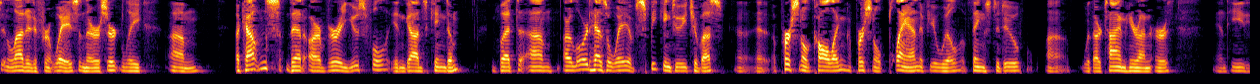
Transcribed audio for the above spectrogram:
in a lot of different ways, and there are certainly um, accountants that are very useful in God's kingdom. But um, our Lord has a way of speaking to each of us, uh, a personal calling, a personal plan, if you will, of things to do uh, with our time here on earth. And he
